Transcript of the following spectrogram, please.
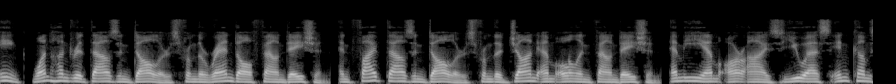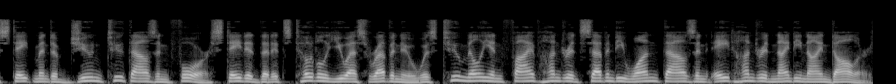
Inc., $100,000 from the Randolph Foundation, Foundation, and $5,000 from the John M. Olin Foundation. MEMRI's U.S. income statement of June 2004 stated that its total U.S. revenue was $2,571,899,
